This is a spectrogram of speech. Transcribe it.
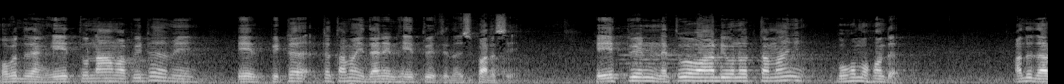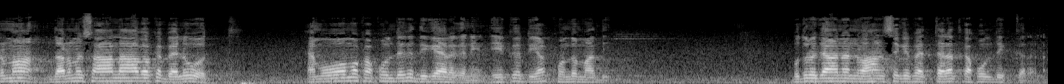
මොකද දැන් හේතු වුණාම අපිට මේ ඒ පිටට තමයි දැනෙන හේතු වෙච්ච ස්පර්ශය. හේතු වෙන්නේ නැතුව වාඩි වුණොත් තමයි බොහොම හොඳ. අද ධර්මා ධර්මශාලාවක බැලුවොත් හැමෝම කකුල් දෙක දිග අරගෙන ඒක ටිකක් හොඳ මදි. බුදුරජාණන් වහන්සේගේ පැත්තටත් කකුල් දික් කරලා.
